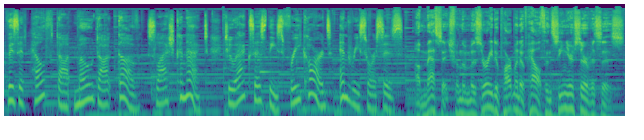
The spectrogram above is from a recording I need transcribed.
Visit health.mo.gov/connect to access these free cards and resources. A message from the Missouri Department of Health and Senior Services.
